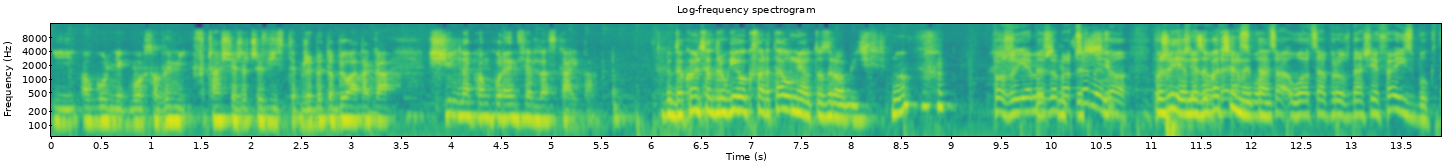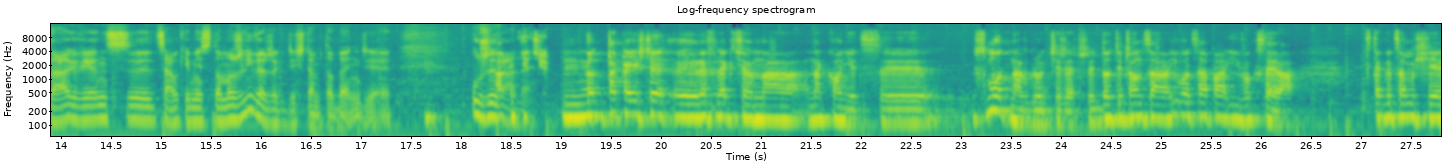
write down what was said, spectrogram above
i ogólnie głosowymi w czasie rzeczywistym, żeby to była taka silna konkurencja dla Skype'a. Do końca drugiego kwartału miał to zrobić. No. Pożyjemy, Właśnie zobaczymy. się- No, Pożyjemy, Wiecie, zobaczymy, teraz tak. WhatsApp, WhatsApp równa się Facebook, tak? Więc y, całkiem jest to możliwe, że gdzieś tam to będzie używane. wiecie, no, taka jeszcze y, refleksja na, na koniec, y, smutna w gruncie rzeczy, dotycząca i Whatsappa i Voxera. Z tego co mi się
